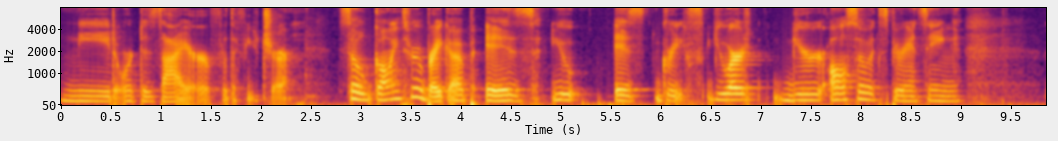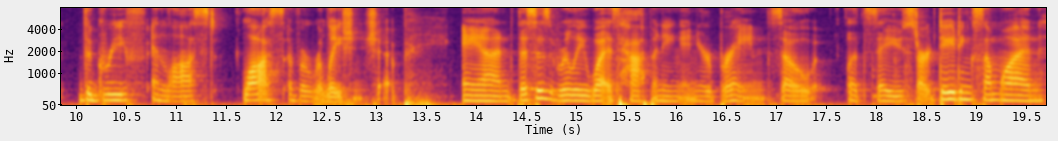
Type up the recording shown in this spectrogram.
need or desire for the future. So going through a breakup is you is grief. You are you're also experiencing the grief and lost loss of a relationship. And this is really what is happening in your brain. So let's say you start dating someone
